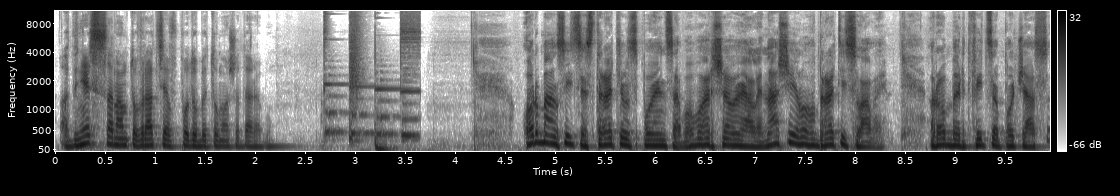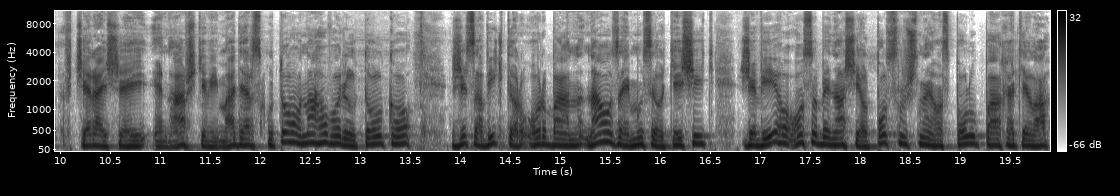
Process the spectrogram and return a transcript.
A dnes sa nám to vracia v podobe Tomáša Tarabu. Orbán síce stratil spojenca vo Varšave, ale našiel ho v Bratislave. Robert Fico počas včerajšej návštevy Maďarsku toho nahovoril toľko, že sa Viktor Orbán naozaj musel tešiť, že v jeho osobe našiel poslušného spolupáchateľa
